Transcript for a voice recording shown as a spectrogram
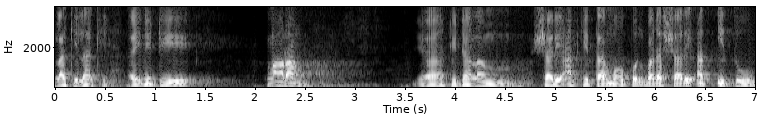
laki-laki. Nah, ini dilarang ya di dalam syariat kita maupun pada syariat itu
